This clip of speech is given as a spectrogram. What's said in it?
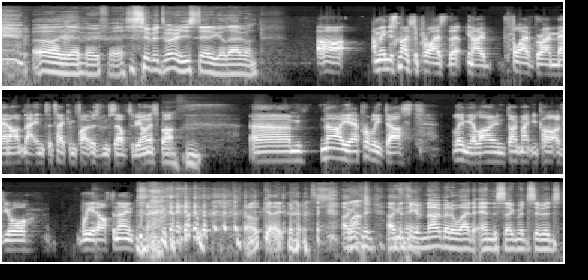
Oh yeah, very fair. Simmons, where are you standing on that one? Uh, I mean, it's no surprise that you know five grown men aren't that into taking photos of themselves, to be honest. But um, no, yeah, probably dust. Leave me alone. Don't make me part of your weird afternoon. okay. I can think. I can think of no better way to end the segment. Simmons,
